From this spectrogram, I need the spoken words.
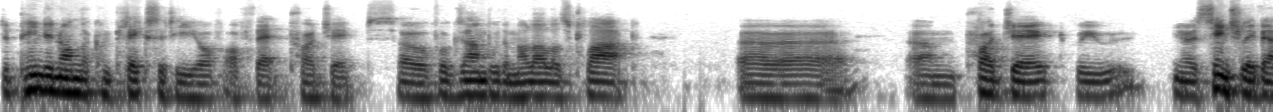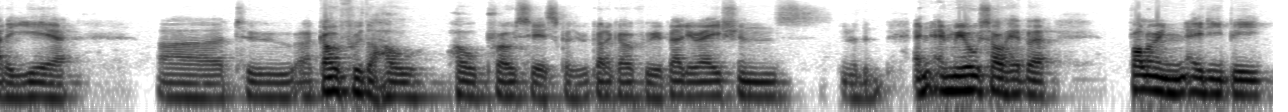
depending on the complexity of, of that project. So, for example, the Malolos Clark uh, um, project, we you know essentially about a year uh, to uh, go through the whole whole process because we've got to go through evaluations, you know, the, and and we also have a following ADB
